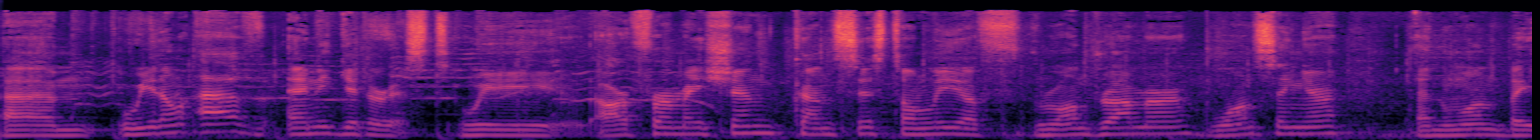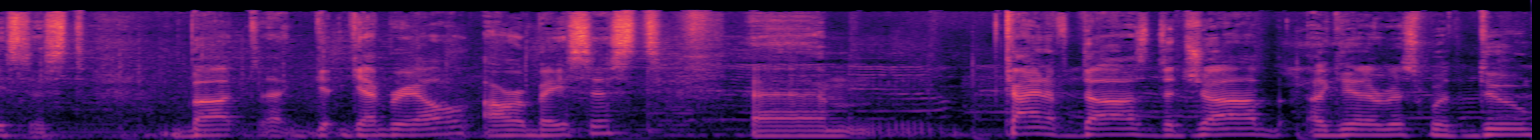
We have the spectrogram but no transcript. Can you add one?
Um, we don't have any guitarist. We our formation consists only of one drummer, one singer, and one bassist. But uh, G- Gabriel, our bassist, um, kind of does the job a guitarist would do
